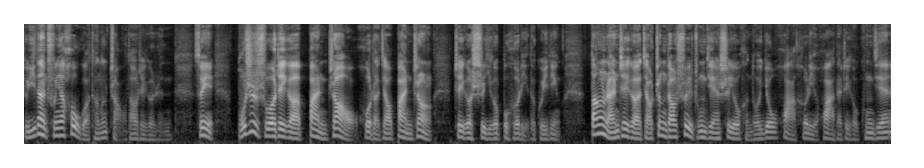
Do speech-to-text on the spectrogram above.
就一旦出现后果，他能找到这个人。所以不是说这个办照或者叫办证，这个是一个不合理的规定。当然，这个叫证照税中间是有很多优化合理化的这个空间，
